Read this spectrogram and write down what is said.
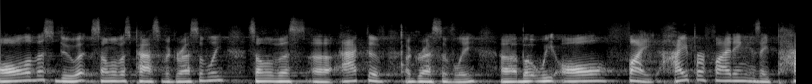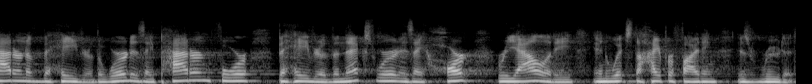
All of us do it. Some of us passive aggressively, some of us uh, active aggressively, uh, but we all fight. Hyper fighting is a pattern of behavior. The word is a pattern for behavior. The next word is a heart reality in which the hyper fighting is rooted.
